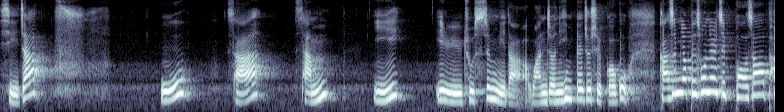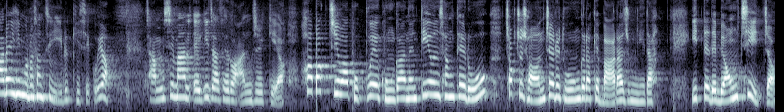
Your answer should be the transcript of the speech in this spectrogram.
시작. 5, 4, 3, 2, 1. 좋습니다. 완전히 힘 빼주실 거고 가슴 옆에 손을 짚어서 팔의 힘으로 상체 일으키시고요. 잠시만 애기 자세로 앉을게요. 허벅지와 복부의 공간은 띄운 상태로 척추 전체를 동그랗게 말아줍니다. 이때 내 명치 있죠?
